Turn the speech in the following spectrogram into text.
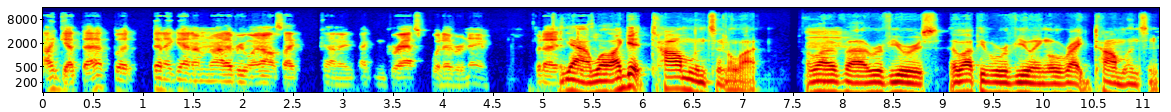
I get that. But then again, I'm not everyone else. I kind of I can grasp whatever name. But I Yeah. Well, I get Tomlinson a lot. A lot of uh, reviewers, a lot of people reviewing will write Tomlinson.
